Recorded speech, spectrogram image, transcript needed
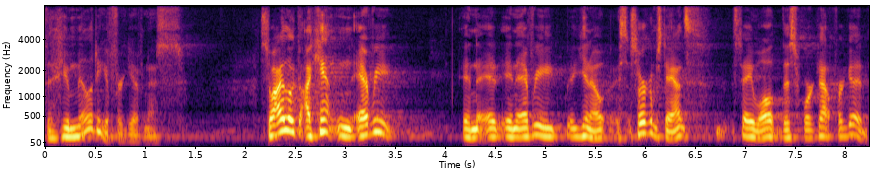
the humility of forgiveness. So I look, I can't in every in, in every you know, circumstance say, well, this worked out for good.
